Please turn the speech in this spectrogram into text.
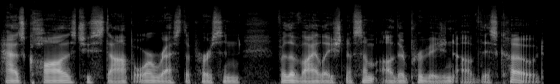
has cause to stop or arrest the person for the violation of some other provision of this code.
